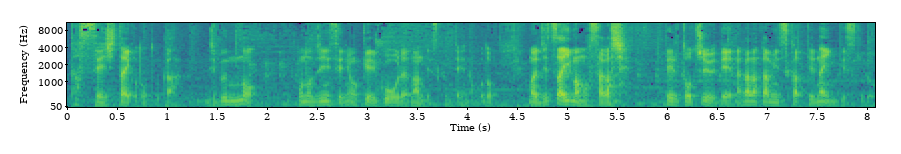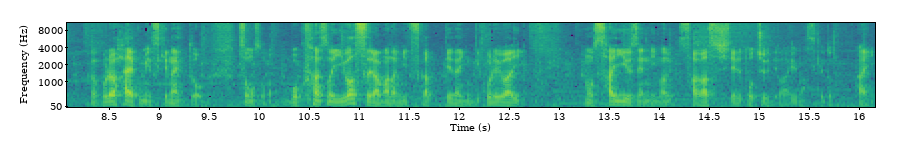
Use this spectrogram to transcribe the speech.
達成したいこととか、自分のこの人生におけるゴールは何ですかみたいなこと。まあ実は今も探してる途中でなかなか見つかってないんですけど、これは早く見つけないと、そもそも僕はその岩すらまだ見つかってないんで、これはもう最優先で今探している途中ではありますけど、はい、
